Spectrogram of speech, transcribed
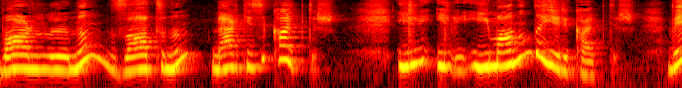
varlığının zatının merkezi kalptir. İl, il, imanın da yeri kalptir. Ve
